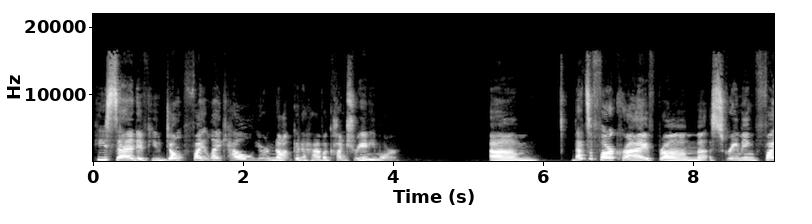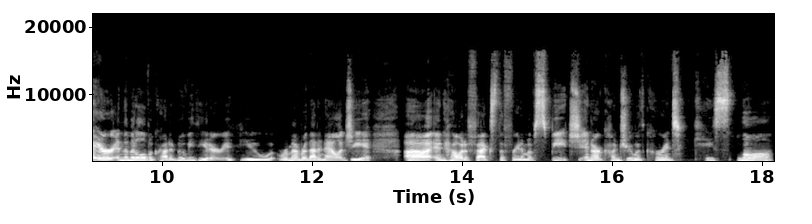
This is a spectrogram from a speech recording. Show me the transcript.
he said, if you don't fight like hell, you're not going to have a country anymore. Um, that's a far cry from screaming fire in the middle of a crowded movie theater, if you remember that analogy, uh, and how it affects the freedom of speech in our country with current case law.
